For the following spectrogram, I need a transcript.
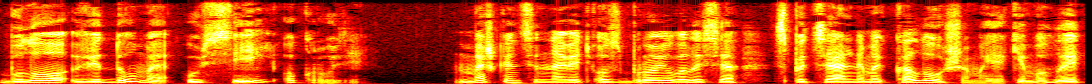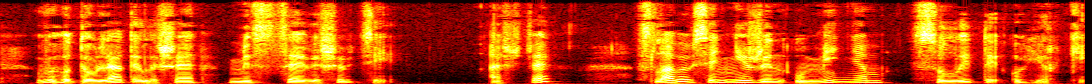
було відоме усій окрузі. Мешканці навіть озброювалися спеціальними калошами, які могли виготовляти лише місцеві шевці. А ще славився Ніжин умінням солити огірки.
